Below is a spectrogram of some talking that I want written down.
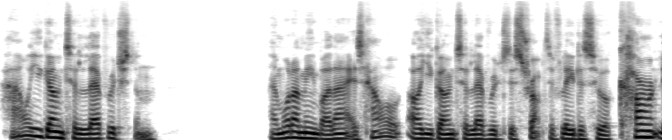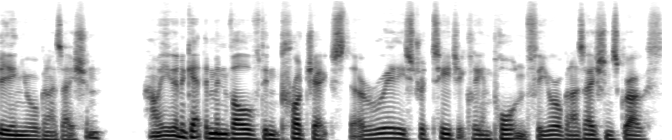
how are you going to leverage them? And what I mean by that is, how are you going to leverage disruptive leaders who are currently in your organization? How are you going to get them involved in projects that are really strategically important for your organization's growth?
